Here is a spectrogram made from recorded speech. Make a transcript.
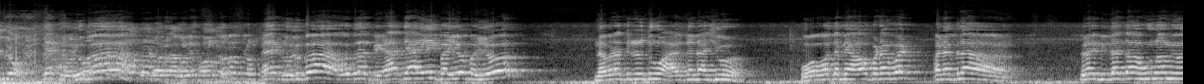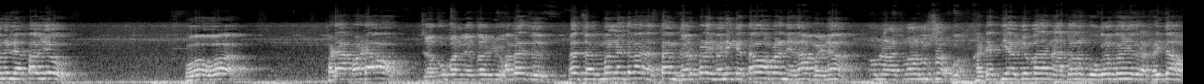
જો. લે, એ ઓય ભેળા થયા એ ભાઈઓ ભાઈઓ નવરાત્રીનું તું આયોજન રાખ્યું હો તમે આવો ફટાફટ અને પેલા પેલા બીજા તો હું નામ એવાનું લેતા આવજો હો હો ફટાફટ આવો જગુબાન લેતો આવજો હવે જગમલ ને તમારા રસ્તામાં ઘર પડે મને કહેતા હો આપણા નેના ભાઈ ના નાચવાનું છે. ખટકથી આવજો પાછા નાચવાનો પ્રોગ્રામ કરીને રખડી દાવ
